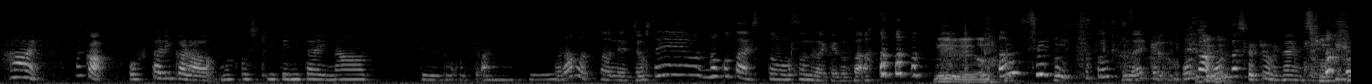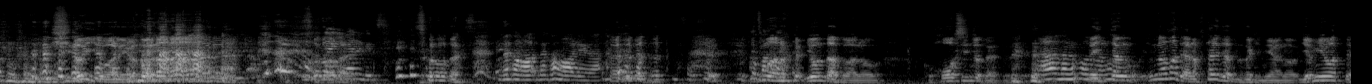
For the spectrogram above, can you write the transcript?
はい。なんかお二人からもう少し聞いてみたいなっていうところってあります？村松さんね、女性のことは質問するんだけどさ、えー、あの。男性に質問しないから。女女しか興味ないみたいな。ひどいよあれよ。そんなことない悪口。そんなことないです。仲間仲間割れが。いつもあの読んだ後あのこう放心状態になってる。ああなるほどで一旦今まであの2人だった時にあの読み終わって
